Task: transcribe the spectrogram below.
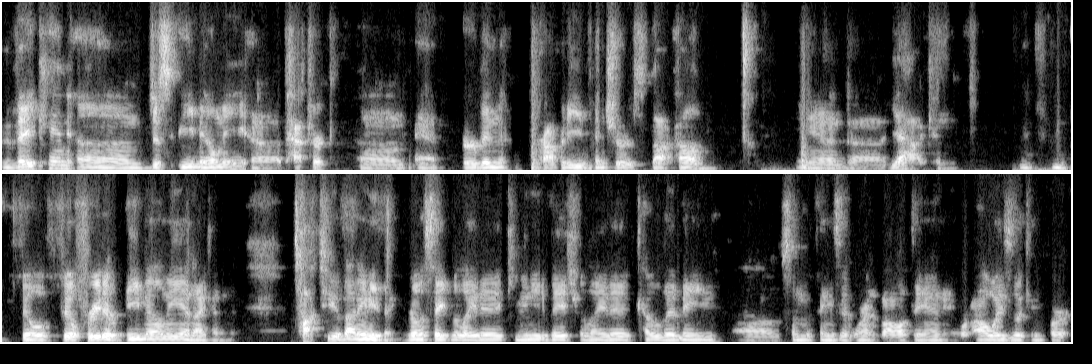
They can um, just email me, uh, Patrick, um, at urbanpropertyventures.com. And uh, yeah, I can feel feel free to email me and I can talk to you about anything real estate related, community based related, co living, um, some of the things that we're involved in. And we're always looking for,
